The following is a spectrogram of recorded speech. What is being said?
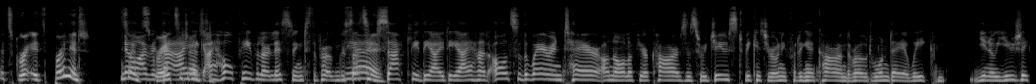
It's great. It's brilliant. No, I, great. that, I think I hope people are listening to the program because that's exactly the idea I had. Also, the wear and tear on all of your cars is reduced because you're only putting a car on the road one day a week. You know, usually,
